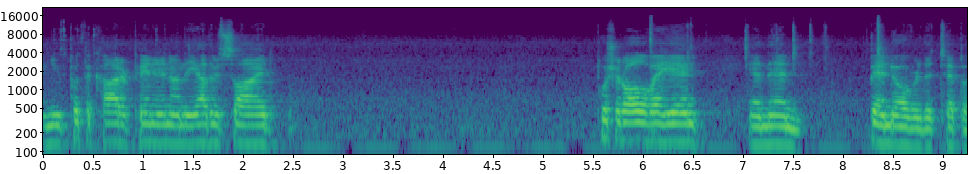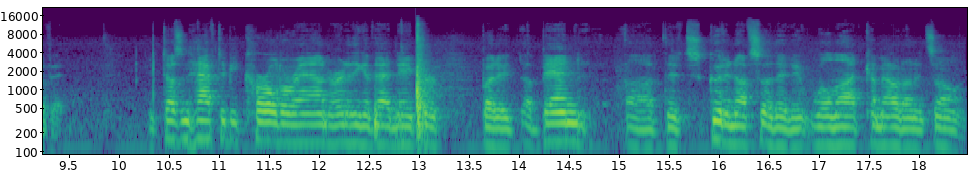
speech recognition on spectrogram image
and you put the cotter pin in on the other side. Push it all the way in and then bend over the tip of it. It doesn't have to be curled around or anything of that nature, but it, a bend uh, that's good enough so that it will not come out on its own.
